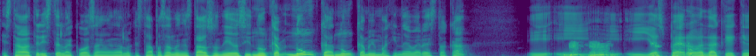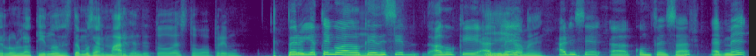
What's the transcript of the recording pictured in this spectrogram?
estaba triste la cosa, ¿verdad? Lo que estaba pasando en Estados Unidos y nunca, nunca, nunca me imaginé ver esto acá. Y, y, y- y yo espero, ¿verdad? Que, que los latinos estemos al margen de todo esto, ¿va, primo? Pero yo tengo algo que decir, algo que admit, Dígame. how do you say, uh, confesar, admit.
